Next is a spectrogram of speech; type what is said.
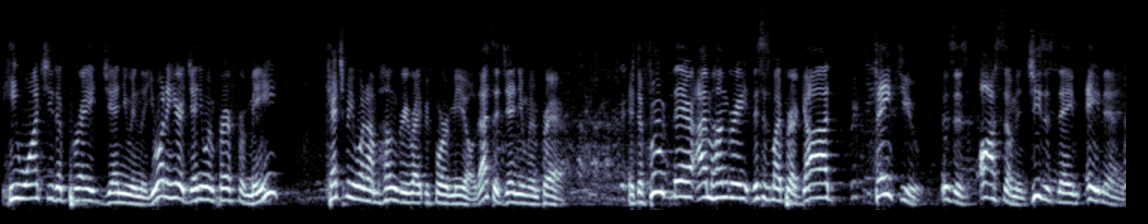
He wants you to pray genuinely. You want to hear a genuine prayer from me? Catch me when I'm hungry right before a meal. That's a genuine prayer. If the food's there, I'm hungry. This is my prayer. God, thank you. This is awesome. In Jesus' name, amen.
